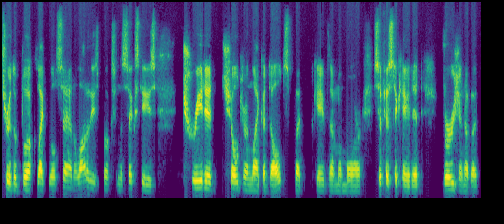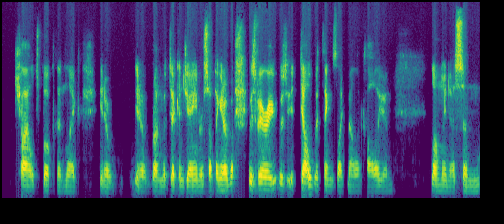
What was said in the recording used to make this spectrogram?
through the book like will said a lot of these books in the 60s treated children like adults but gave them a more sophisticated version of a child's book than like you know you know run with dick and jane or something you know it was very it was it dealt with things like melancholy and loneliness and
